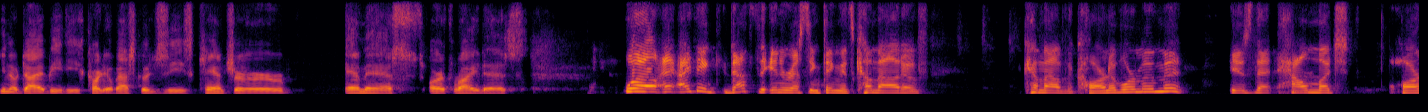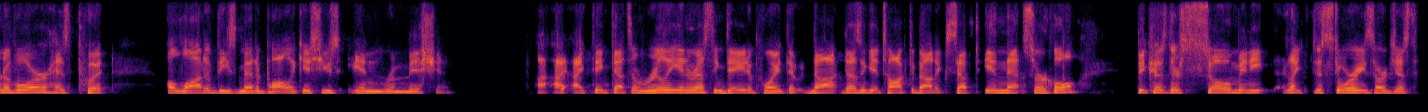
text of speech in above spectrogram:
you know, diabetes, cardiovascular disease, cancer, MS, arthritis. Well, I think that's the interesting thing that's come out of come out of the carnivore movement is that how much carnivore has put a lot of these metabolic issues in remission. I, I, think that's a really interesting data point that not doesn't get talked about except in that circle because there's so many like the stories are just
